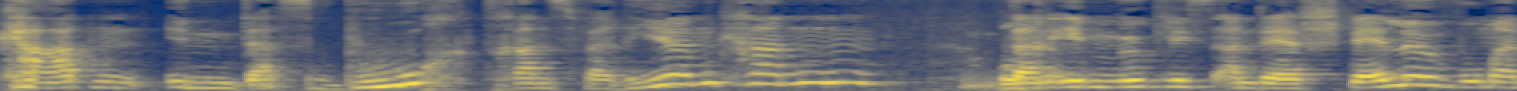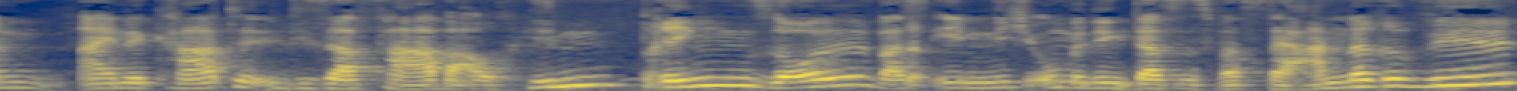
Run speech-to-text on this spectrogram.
Karten in das Buch transferieren kann. Dann Okay. eben möglichst an der Stelle, wo man eine Karte in dieser Farbe auch hinbringen soll, was eben nicht unbedingt das ist, was der andere will.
